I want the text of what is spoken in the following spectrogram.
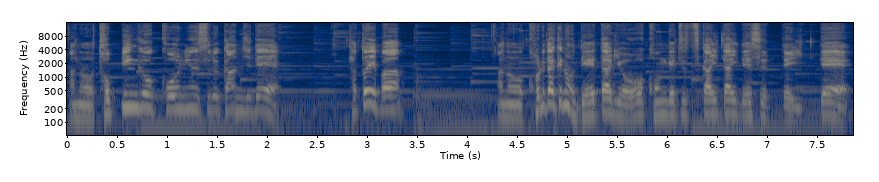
あのトッピングを購入する感じで、例えば、あのこれだけのデータ量を今月使いたいですって言って、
